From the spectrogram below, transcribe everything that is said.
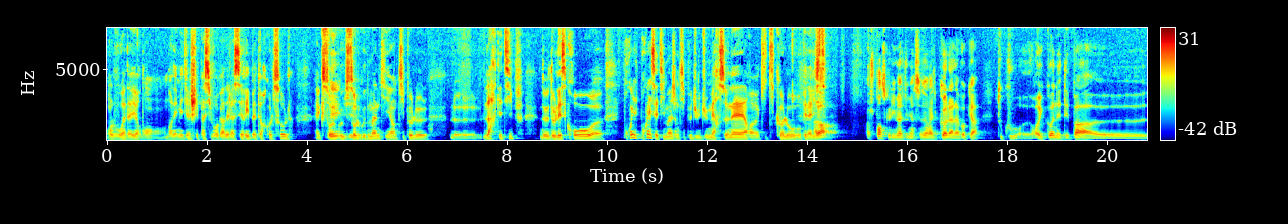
On le voit d'ailleurs dans, dans, les médias, je ne sais pas si vous regardez la série Better Call Saul, avec Saul, Good, Saul Goodman, qui est un petit peu le, l'archétype de, de l'escroc. Euh, pourquoi, pourquoi il y a cette image un petit peu du, mercenaire euh, qui, colle au, au pénaliste Alors, je pense que l'image du mercenaire, elle colle à l'avocat, tout court. Euh, Roy Cohn n'était pas euh,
